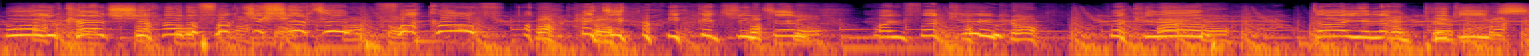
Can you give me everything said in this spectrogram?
Oh, you can't shoot. How the fuck do you shoot him? fuck Fuck off! Fuck I off. didn't know you could shoot Fuck him. off. Oh, fuck you. Fuck off. Fucking Fuck hell. off. Die, you little Get piggies.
